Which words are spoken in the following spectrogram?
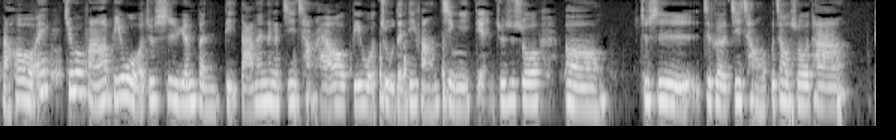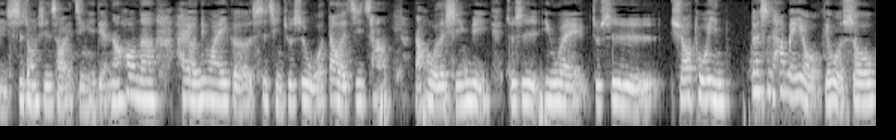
然后哎，结果反而比我就是原。本抵达的那个机场还要比我住的地方近一点，就是说，呃，就是这个机场我不知道说它比市中心稍微近一点。然后呢，还有另外一个事情就是我到了机场，然后我的行李就是因为就是需要托运，但是他没有给我收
